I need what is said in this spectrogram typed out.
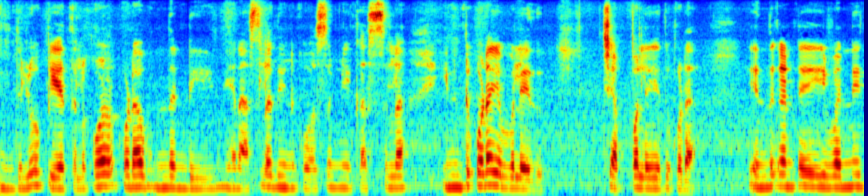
ఇందులో పీతలు కూడా ఉందండి. నేను అసలు దీనికోసం మీకు అస్సలు ఇంటి కూడా ఇవ్వలేదు. చెప్పలేదు కూడా. ఎందుకంటే ఇవన్నీ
